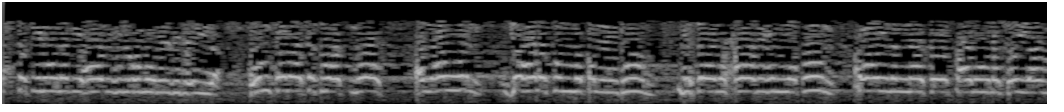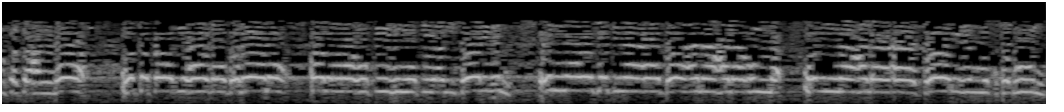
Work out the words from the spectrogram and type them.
يحتفلون بهذه الأمور البدعية هم ثلاثة أصناف. الأول جهلة مقلدون لسان حالهم يقول رأينا الناس يفعلون شيئا ففعلناه وكفى بهذا ضلالا. قال الله فيهم وفي أمثالهم. إنا وجدنا آباءنا على أمة وإنا على آثارهم مقتدون.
